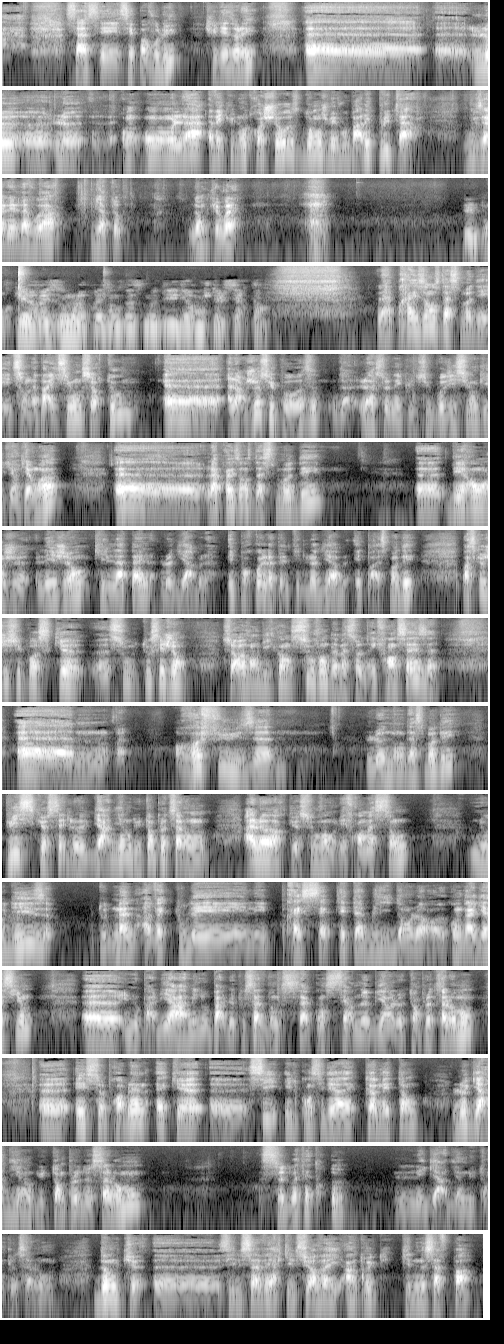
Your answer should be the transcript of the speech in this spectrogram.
ça, c'est pas voulu. Je suis désolé. Euh, euh, le, euh, le, on l'a avec une autre chose dont je vais vous parler plus tard. Vous allez la voir bientôt. Donc voilà. Et pour quelle raison la présence d'Asmodée dérange-t-elle certains? La présence d'Asmodée et de son apparition surtout. Euh, alors je suppose, là ce n'est qu'une supposition qui tient qu'à moi, euh, la présence d'Asmodée euh, dérange les gens qui l'appellent le diable. Et pourquoi l'appellent-ils le diable et pas Asmodée? Parce que je suppose que sous, tous ces gens se revendiquant souvent de la maçonnerie française, euh, refuse le nom d'Asmodée, puisque c'est le gardien du temple de Salomon. Alors que souvent les francs-maçons nous disent, tout de même avec tous les, préceptes établis dans leur congrégation, euh, ils nous parlent d'Iram, ils nous parlent de tout ça, donc ça concerne bien le temple de Salomon. Euh, et ce problème est que euh, s'ils considéraient comme étant le gardien du temple de Salomon, ce doit être eux, les gardiens du temple de Salomon. Donc, euh, s'il s'avère qu'ils surveillent un truc qu'ils ne savent pas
